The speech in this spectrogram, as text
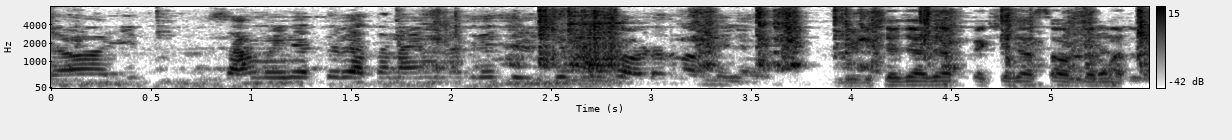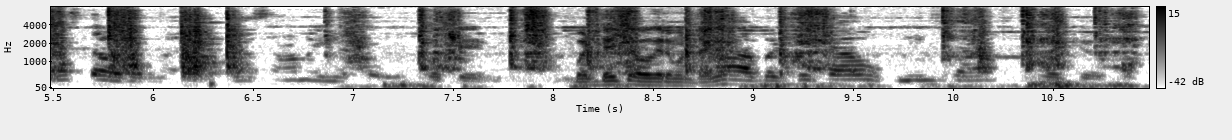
या एक सहा महिन्यात तरी आता नाही म्हणलं तरी दीडशे प्लस ऑर्डर मारलेल्या आहेत. दीडशेच्या ज्या पेक्षा जास्त ऑर्डर मारला. जास्त ऑर्डर मारल्या या सहा महिन्यात. ओके. बड्डेच्या वगैरे म्हणता हा बड्डेच्या ओपनिंगच्या का ओके ओके.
